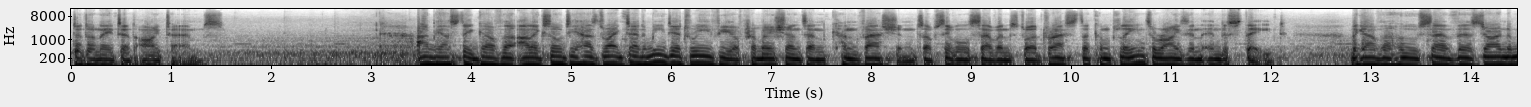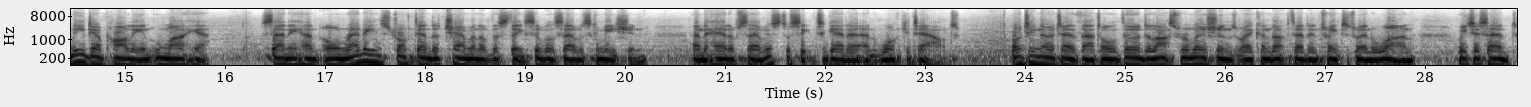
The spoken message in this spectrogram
the donated items. Abia State Governor Alex Otti has directed immediate review of promotions and conversions of civil servants to address the complaints arising in the state. The governor, who said this during the media parley in Umuahia, said he had already instructed the chairman of the State Civil Service Commission and the head of service to sit together and work it out. Otti noted that although the last promotions were conducted in 2021, which he said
